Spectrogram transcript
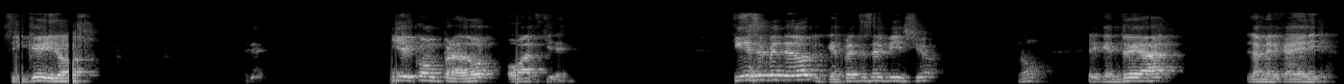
Siqueiros y el comprador o adquirente. ¿Quién es el vendedor? El que presta servicio, ¿no? El que entrega la mercadería.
